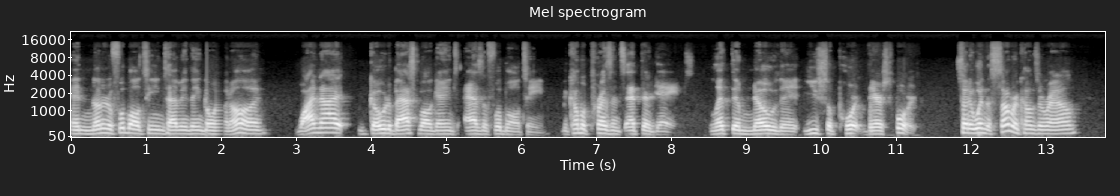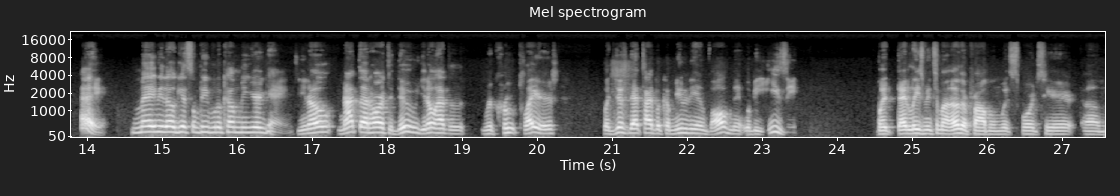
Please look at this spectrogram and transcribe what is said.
and none of the football teams have anything going on. Why not go to basketball games as a football team? Become a presence at their games. Let them know that you support their sport. So that when the summer comes around, hey, maybe they'll get some people to come to your games. You know, not that hard to do. You don't have to recruit players, but just that type of community involvement would be easy. But that leads me to my other problem with sports here. Um,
